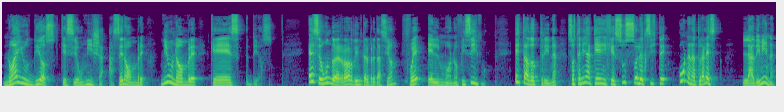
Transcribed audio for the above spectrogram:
No hay un Dios que se humilla a ser hombre, ni un hombre que es Dios. El segundo error de interpretación fue el monofisismo. Esta doctrina sostenía que en Jesús solo existe una naturaleza, la divina,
